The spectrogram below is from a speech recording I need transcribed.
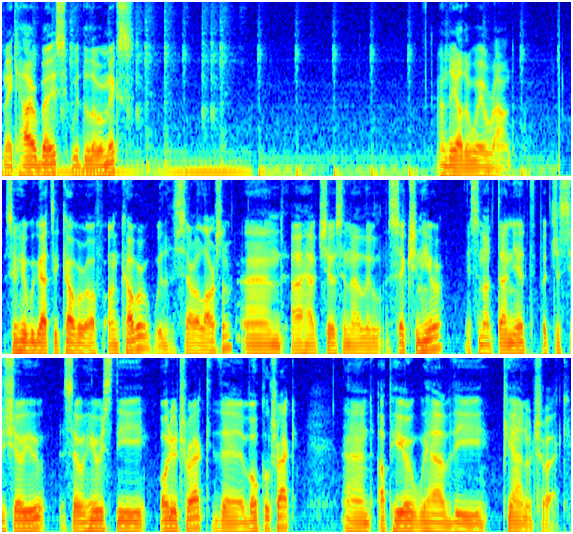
make higher bass with the lower mix. And the other way around. So here we got the cover of Uncover with Zara Larsson and I have chosen a little section here. It's not done yet, but just to show you. So here's the audio track, the vocal track, and up here we have the piano track.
